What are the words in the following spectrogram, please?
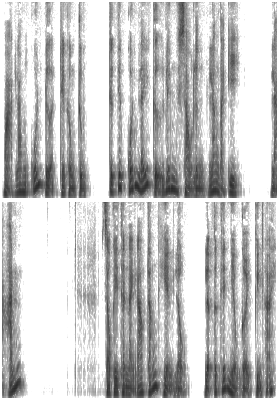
hỏa long uốn lượn trên không trung, trực tiếp cuốn lấy cự linh sau lưng lăng bạch y. Là hắn. Sau khi thân ảnh áo trắng hiển lộ, lập tức khiến nhiều người kinh hãi.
